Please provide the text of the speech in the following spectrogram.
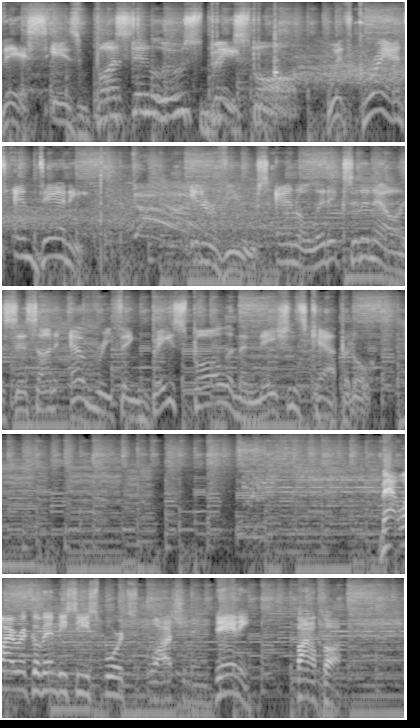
This is Bustin' Loose Baseball with Grant and Danny. Interviews, analytics, and analysis on everything baseball in the nation's capital. Matt Weyrich of NBC Sports Washington. Danny, final thoughts.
